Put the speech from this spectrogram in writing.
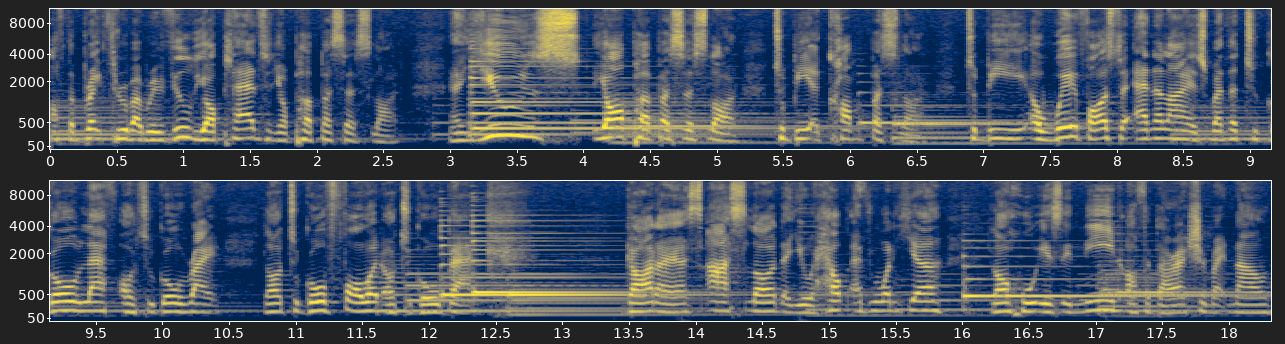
of the breakthrough, but reveal your plans and your purposes, Lord. And use your purposes, Lord, to be a compass, Lord, to be a way for us to analyze whether to go left or to go right, Lord, to go forward or to go back. God, I ask, Lord, that you help everyone here, Lord, who is in need of a direction right now.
